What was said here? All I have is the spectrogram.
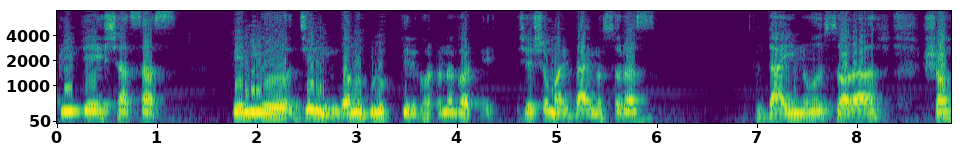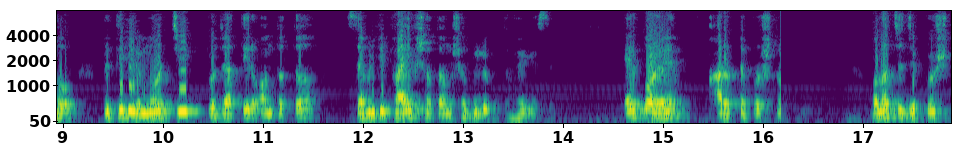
ক্রিটেশাসাস পেলিওজিন গণবিলুপ্তির ঘটনা ঘটে। সে সময় ডাইনোসরাস ডাইনোসরাস সহ পৃথিবীর মোট জীব প্রজাতির অন্তত সেভেন্টি ফাইভ শতাংশ বিলুপ্ত হয়ে গেছে। এরপরে আর একটা প্রশ্ন। বলা হচ্ছে যে প্রশ্ন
